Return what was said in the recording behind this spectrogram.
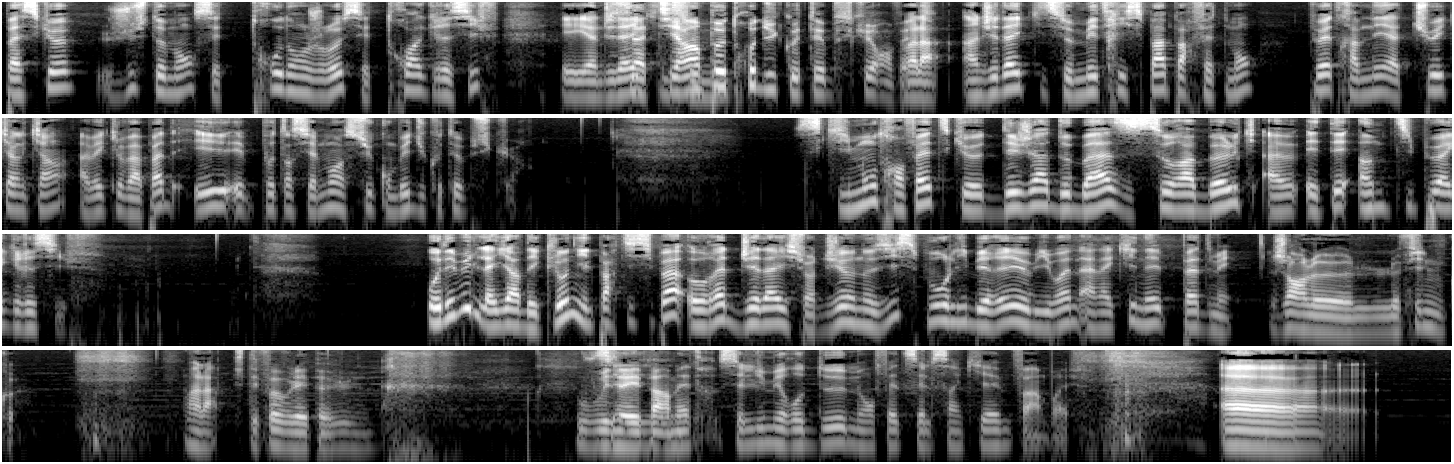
parce que justement c'est trop dangereux, c'est trop agressif et un Jedi Ça tire se- un peu trop du côté obscur en fait. voilà, un Jedi qui se maîtrise pas parfaitement peut être amené à tuer quelqu'un avec le Vapad et, et potentiellement à succomber du côté obscur. Ce qui montre en fait que déjà de base, Sora Bulk a été un petit peu agressif. Au début de la guerre des clones, il participa au raid Jedi sur Geonosis pour libérer Obi-Wan, Anakin et Padmé. Genre le, le film quoi. Voilà. Si des fois vous l'avez pas vu. Ou vous C'est- avez pas remettre. C'est le numéro 2, mais en fait c'est le cinquième. Enfin bref. Euh,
